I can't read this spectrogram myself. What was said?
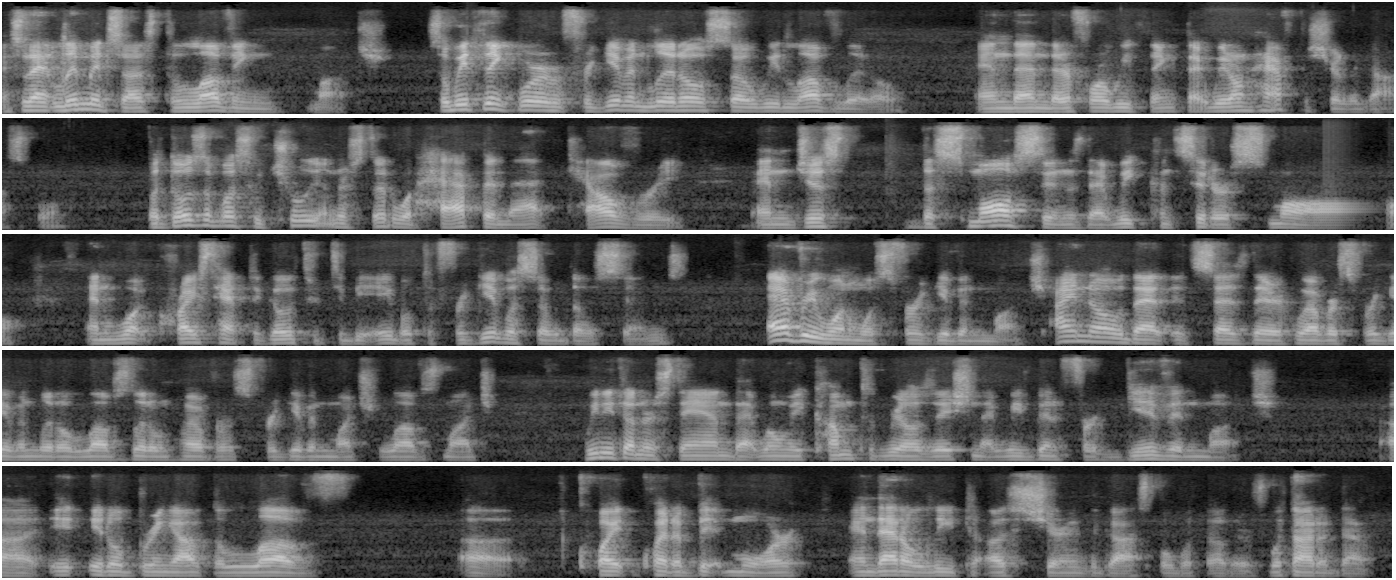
and so that limits us to loving much. So we think we're forgiven little, so we love little. And then therefore we think that we don't have to share the gospel. But those of us who truly understood what happened at Calvary and just the small sins that we consider small and what Christ had to go through to be able to forgive us of those sins, everyone was forgiven much. I know that it says there, whoever's forgiven little loves little, and whoever's forgiven much loves much. We need to understand that when we come to the realization that we've been forgiven much, uh, it, it'll bring out the love uh, quite quite a bit more, and that'll lead to us sharing the gospel with others, without a doubt.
